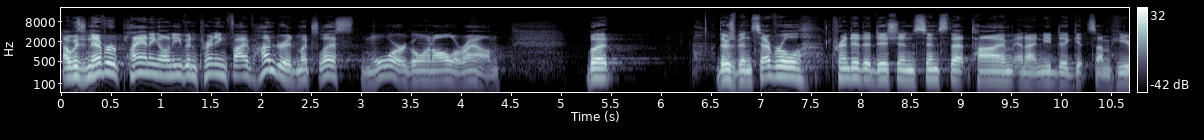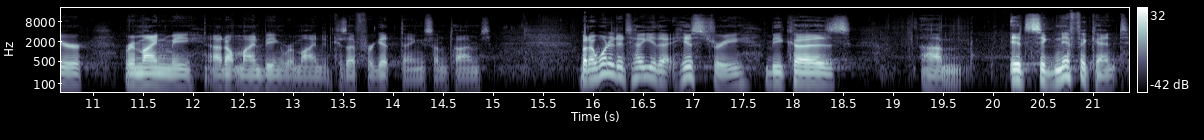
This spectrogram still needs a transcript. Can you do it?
I was never planning on even printing 500, much less more going all around. But there's been several printed editions since that time, and I need to get some here. Remind me, I don't mind being reminded because I forget things sometimes. But I wanted to tell you that history because um, it's significant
